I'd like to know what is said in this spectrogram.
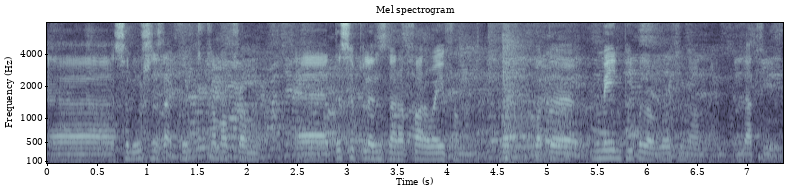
uh, solutions that could come up from uh, disciplines that are far away from what, what the main people are working on in, in that field.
